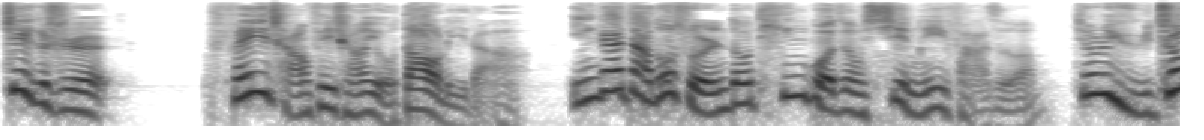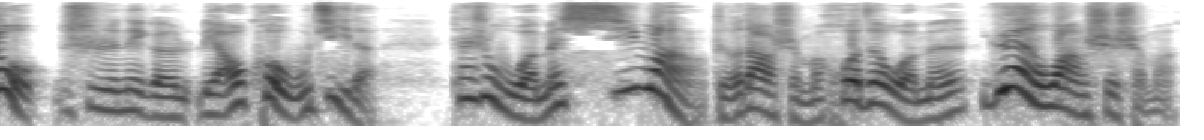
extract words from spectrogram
这个是非常非常有道理的啊！应该大多数人都听过这种吸引力法则，就是宇宙是那个辽阔无际的，但是我们希望得到什么，或者我们愿望是什么，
